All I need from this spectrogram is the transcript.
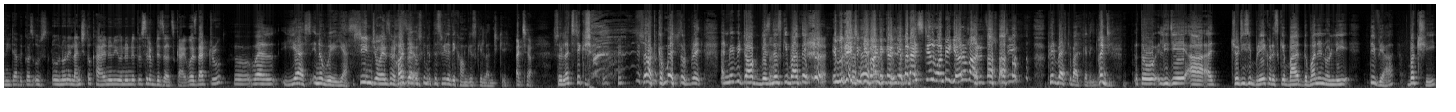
Anita because उन्होंने लंच तो खाया नहीं उन्होंने तो सिर्फ़ डिजर्ट्स खाए। Was that true well yes in a way yes she enjoys her her उसकी मैं तस्वीरें दिखाऊँगी उसके लंच की। अच्छा। So let's take short commercial break and maybe talk business की बातें। इमिग्रेशन की बातें करते हैं but I still want to hear about it फिर बैठ के बात करेंगे। हाँ जी। तो लीजिए छोटी सी ब्रेक और इसके बाद the one and only Divya, Bakshi,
